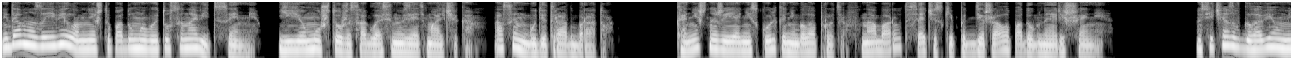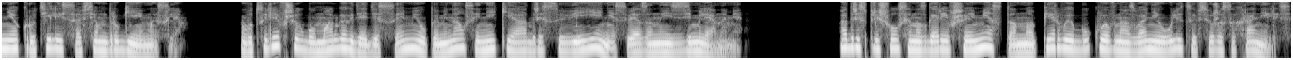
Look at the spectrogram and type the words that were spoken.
Недавно заявила мне, что подумывает усыновить Сэмми. Ее муж тоже согласен взять мальчика, а сын будет рад брату. Конечно же, я нисколько не была против, наоборот, всячески поддержала подобное решение. Но сейчас в голове у меня крутились совсем другие мысли. В уцелевших бумагах дяди Сэмми упоминался некий адрес в Виене, связанный с землянами. Адрес пришелся на сгоревшее место, но первые буквы в названии улицы все же сохранились.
